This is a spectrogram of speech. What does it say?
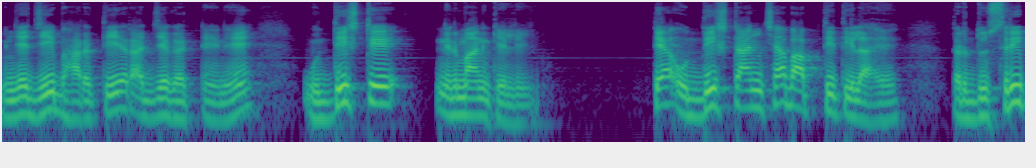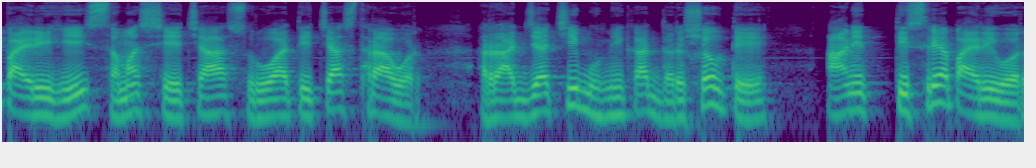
म्हणजे जी भारतीय राज्यघटनेने उद्दिष्टे निर्माण केली त्या उद्दिष्टांच्या बाबतीतील आहे. तर दुसरी पायरी ही समस्येच्या सुरुवातीच्या स्तरावर राज्याची भूमिका दर्शवते आणि तिसऱ्या पायरीवर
